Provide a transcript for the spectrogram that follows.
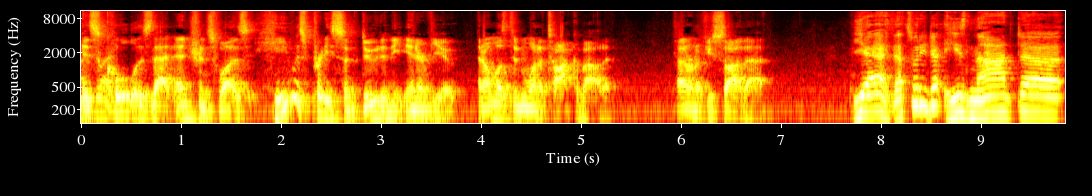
as right. cool as that entrance was, he was pretty subdued in the interview and almost didn't want to talk about it. I don't know if you saw that. Yeah, that's what he does. He's not. Uh,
